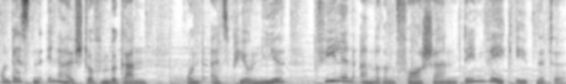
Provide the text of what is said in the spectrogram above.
und dessen Inhaltsstoffen begann und als Pionier vielen anderen Forschern den Weg ebnete.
